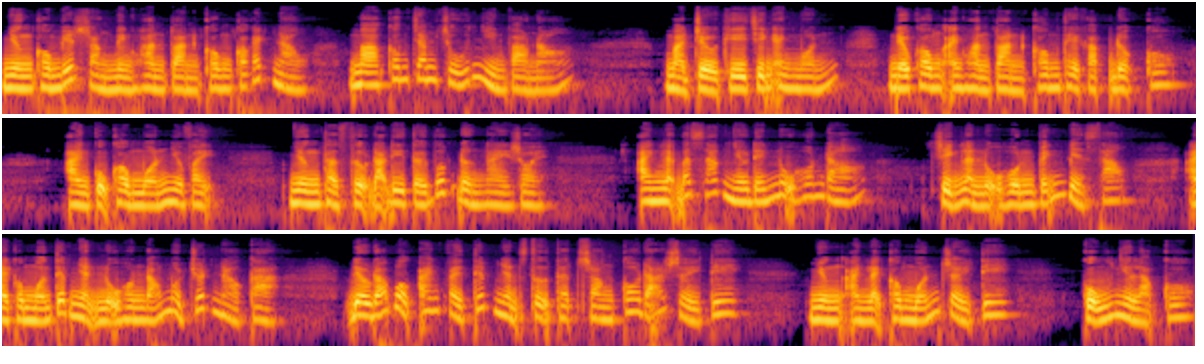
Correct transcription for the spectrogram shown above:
nhưng không biết rằng mình hoàn toàn không có cách nào mà không chăm chú nhìn vào nó. Mà trừ khi chính anh muốn, nếu không anh hoàn toàn không thể gặp được cô. Anh cũng không muốn như vậy, nhưng thật sự đã đi tới bước đường này rồi. Anh lại bất giác nhớ đến nụ hôn đó. Chính là nụ hôn vĩnh biệt sao? Anh không muốn tiếp nhận nụ hôn đó một chút nào cả. Điều đó buộc anh phải tiếp nhận sự thật rằng cô đã rời đi. Nhưng anh lại không muốn rời đi. Cũng như là cô,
